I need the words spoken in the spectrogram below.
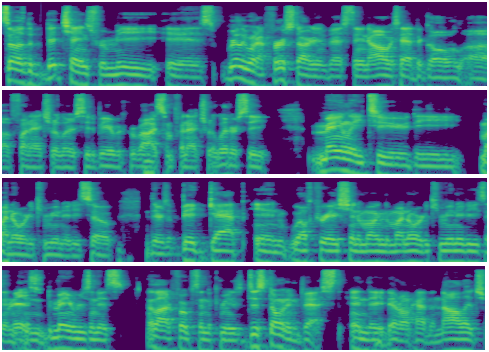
So the big change for me is really when I first started investing, I always had the goal of financial literacy to be able to provide mm-hmm. some financial literacy, mainly to the minority community. So there's a big gap in wealth creation among the minority communities. And, and the main reason is a lot of folks in the community just don't invest and they, they don't have the knowledge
